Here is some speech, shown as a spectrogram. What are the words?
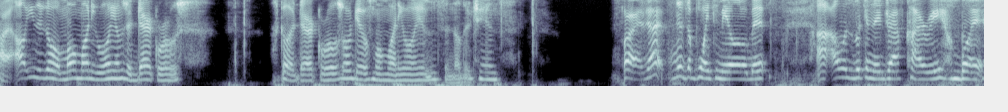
Alright, I'll either go with Mo Money Williams or Derrick Rose. Let's go with Derrick Rose. I'll give Mo Money Williams another chance. Alright, that disappoints me a little bit. Uh, I was looking to draft Kyrie, but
